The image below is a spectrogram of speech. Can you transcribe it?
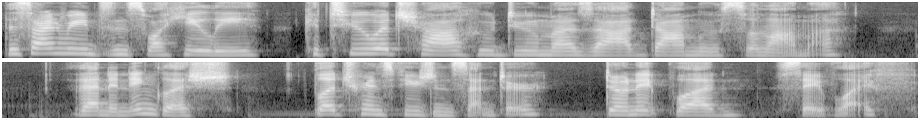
The sign reads in Swahili, Kituo Cha Huduma Za Damu Salama. Then in English, Blood Transfusion Center. Donate blood, save life.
